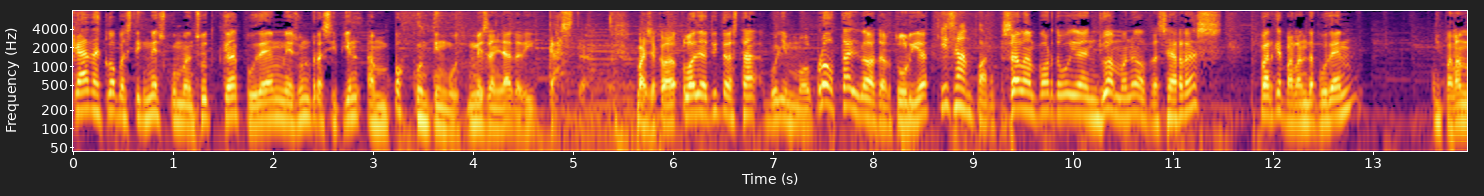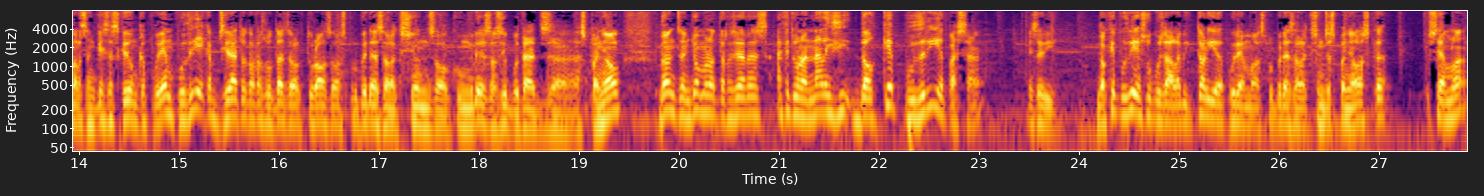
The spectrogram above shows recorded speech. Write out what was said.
cada cop estic més convençut que Podem és un recipient amb poc contingut, més enllà de dir casta. Vaja, que l'olla de Twitter està bullint molt. Però el tall de la tertúlia Qui se l'emporta? Se l'emporta avui en Joan Manuel Tresserres, perquè parlant de Podem, i parlant de les enquestes que diuen que Podem podria capgirar tots els resultats electorals de les properes eleccions al Congrés dels Diputats eh, espanyol, doncs en Joan Manuel Tresserres ha fet una anàlisi del que podria passar, és a dir, del que podria suposar la victòria de Podem a les properes eleccions espanyoles, que sembla,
